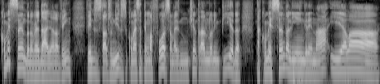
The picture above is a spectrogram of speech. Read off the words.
começando, na verdade, ela vem, vem dos Estados Unidos, começa a ter uma força, mas não tinha entrado na Olimpíada, está começando ali a engrenar, e ela,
